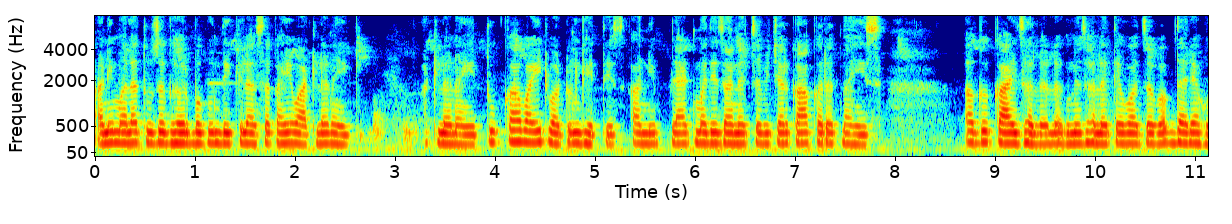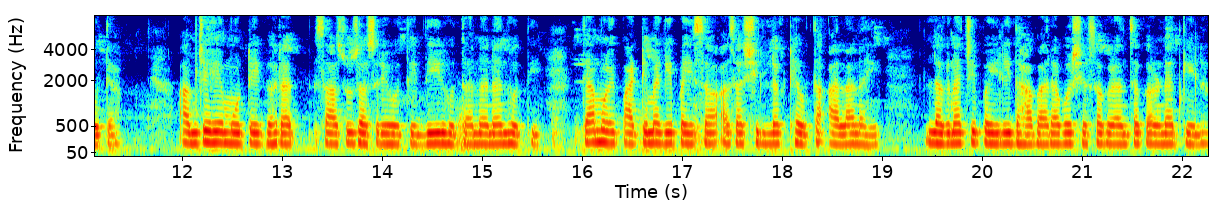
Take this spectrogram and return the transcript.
आणि मला तुझं घर बघून देखील असं काही वाटलं नाही की वाटलं नाही. तू का वाईट वाटून घेतेस आणि फ्लॅटमध्ये जाण्याचा विचार का करत नाहीस? अगं काय झालं? लग्न झालं तेव्हा जबाबदाऱ्या होत्या. आमचे हे मोठे घरात सासू सासरे होते दीर होता ननंद होती. त्यामुळे पाठीमागे पैसा असा शिल्लक ठेवता आला नाही. लग्नाची पहिली दहा बारा वर्ष सगळ्यांचं करण्यात गेलं.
